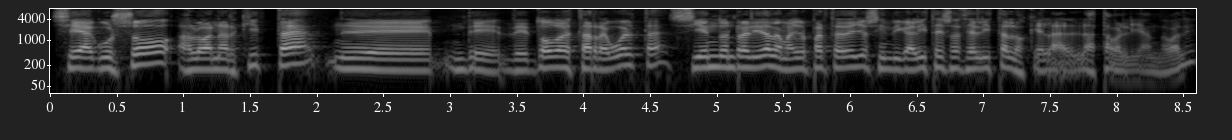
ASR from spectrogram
Se acusó a los anarquistas eh, de, de todas estas revueltas, siendo en realidad la mayor parte de ellos sindicalistas y socialistas los que la, la estaban liando, ¿vale?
